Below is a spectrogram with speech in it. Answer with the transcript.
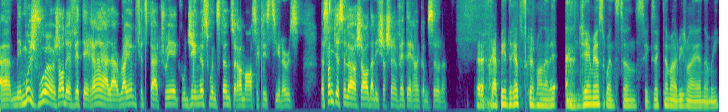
Euh, mais moi, je vois un genre de vétéran à la Ryan Fitzpatrick ou Jameis Winston se ramasser avec les Steelers. Il me semble que c'est leur genre d'aller chercher un vétéran comme ça. Euh, frapper direct tout ce que je m'en allais. Jameis Winston, c'est exactement lui que je m'en allais nommer.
